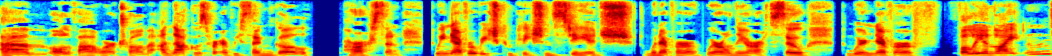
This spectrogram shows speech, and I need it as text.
um, all of our trauma. And that goes for every single person. We never reach completion stage whenever we're on the earth. So we're never fully enlightened.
